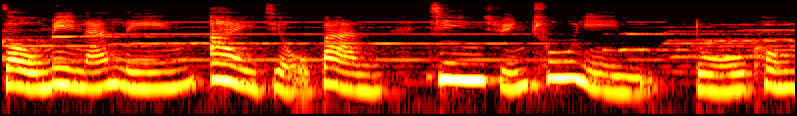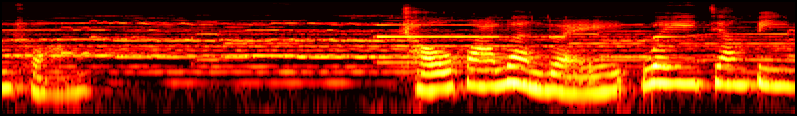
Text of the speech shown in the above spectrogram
走密南陵爱酒伴，今寻初饮独空床。愁花乱蕊微江滨。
